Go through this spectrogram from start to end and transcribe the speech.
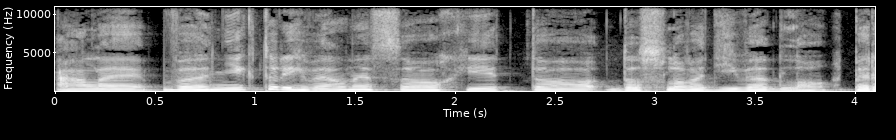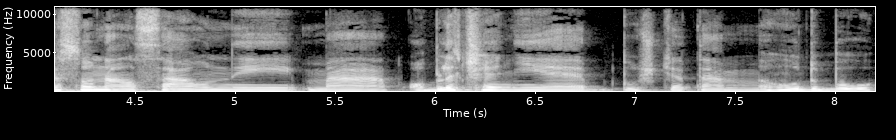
ale v niektorých wellnessoch je to doslova divadlo. Personál sauny má oblečenie, púšťa tam hudbu,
